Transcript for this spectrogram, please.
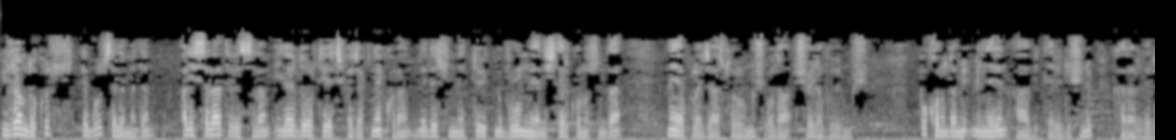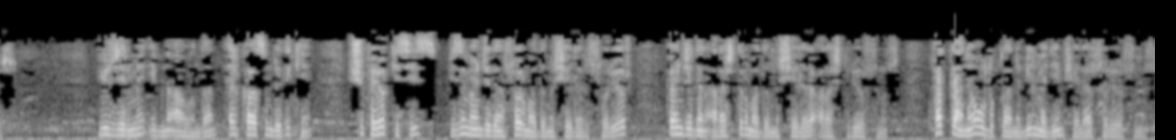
119 Ebu Seleme'den Aleyhisselatü Vesselam ileride ortaya çıkacak ne Kur'an ne de sünnette hükmü bulunmayan işler konusunda ne yapılacağı sorulmuş. O da şöyle buyurmuş. Bu konuda müminlerin abidleri düşünüp karar verir. 120 İbni Avun'dan El Kasım dedi ki şüphe yok ki siz bizim önceden sormadığımız şeyleri soruyor, önceden araştırmadığımız şeyleri araştırıyorsunuz. Hatta ne olduklarını bilmediğim şeyler soruyorsunuz.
